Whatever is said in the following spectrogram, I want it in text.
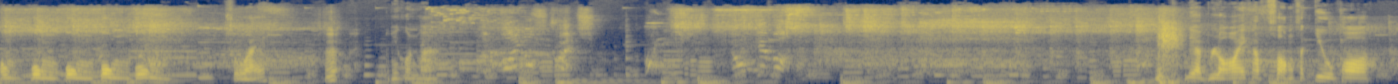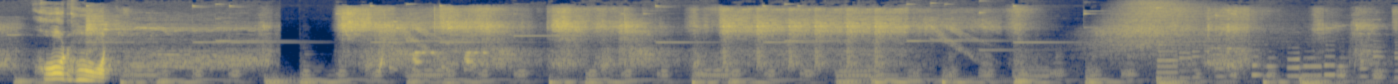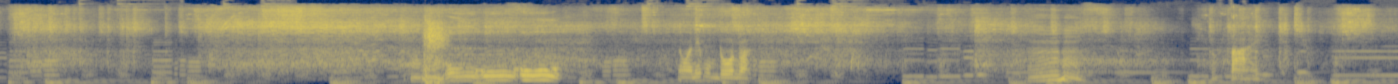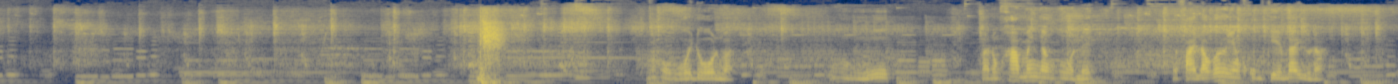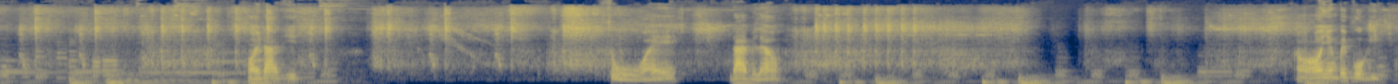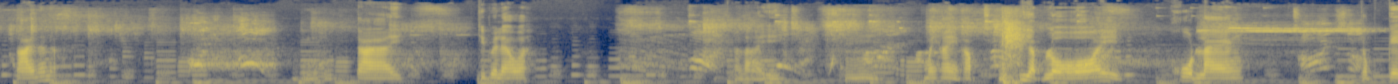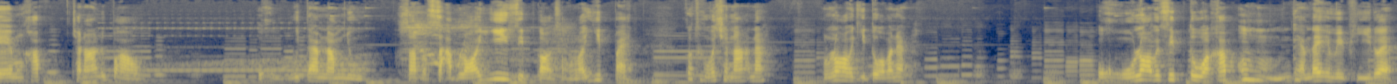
ปุ้งปุ้งปุ้งปุ้งปุ้งสวยมีคนมา เรียบร้อยครับสองสกิลพอ โคตรโหดอืมอู้อู้อู้จังห วะนี้ผมโดนว่ะ อืมกือบตาย โอ้โห โดนว่ะ โอ้โหฝ่ายตรงข้ามแม่งยังโหดเลย แต่ฝ่ายเราก็ยังคุมเกมได้อยู่นะขอให้ได้พี่สวย ได้ไปแล้ว อ๋อยังไปบวกอีก ตายนั่นน่ะตายคิดไปแล้วอะอะไรอืมไม่ให้ครับเรียบร้อย โคตรแรง จบเกมครับ ชนะหรือเปล่า โอ้โหแต้มนำอยู่สามร้อยยี่สิบต่อสองร้อยยี่แปดก็ถือว่าชนะนะผมรอไปกี่ตัวมาเนี่ย โอ้โหรอไปสิบตัวครับ อือหือแถมได้ MVP ด้วย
